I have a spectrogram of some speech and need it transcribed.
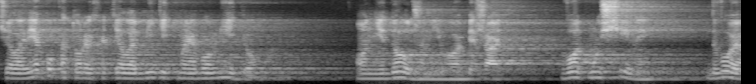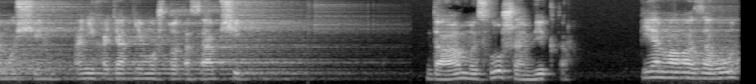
Человеку, который хотел обидеть моего медиума. Он не должен его обижать. Вот мужчины. Двое мужчин. Они хотят ему что-то сообщить». «Да, мы слушаем, Виктор». «Первого зовут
